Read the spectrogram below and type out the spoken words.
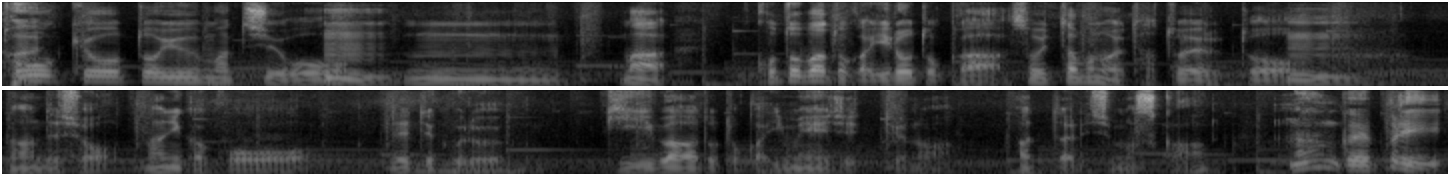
東京という街を、うん。うんまあ言葉とか色とかそういったもので例えると、うん。何でしょう？何かこう出てくるキーワードとかイメージっていうのはあったりしますか？なんかやっぱり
